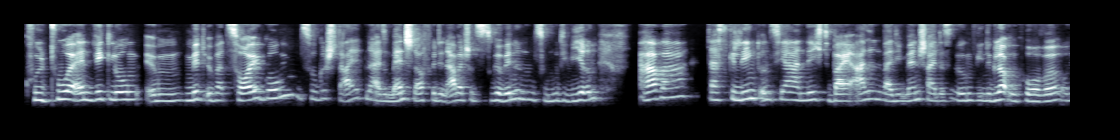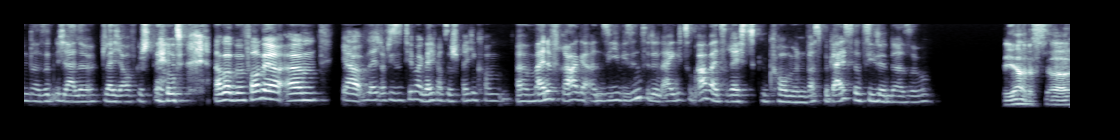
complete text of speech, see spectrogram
Kulturentwicklung im, mit Überzeugung zu gestalten, also Menschen auch für den Arbeitsschutz zu gewinnen und zu motivieren. Aber das gelingt uns ja nicht bei allen, weil die Menschheit ist irgendwie eine Glockenkurve und da sind nicht alle gleich aufgestellt. Aber bevor wir ähm, ja vielleicht auf dieses Thema gleich mal zu sprechen kommen, äh, meine Frage an Sie: Wie sind Sie denn eigentlich zum Arbeitsrecht gekommen? Was begeistert Sie denn da so? Ja, das, äh,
